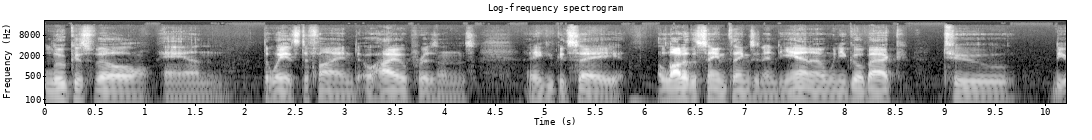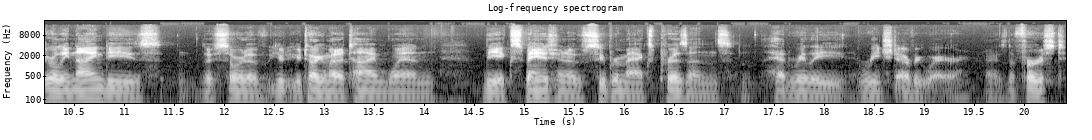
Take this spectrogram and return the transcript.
Lucasville and the way it's defined Ohio prisons, I think you could say a lot of the same things in Indiana. When you go back to the early 90s, there's sort of, you're, you're talking about a time when the expansion of supermax prisons had really reached everywhere. It was the first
